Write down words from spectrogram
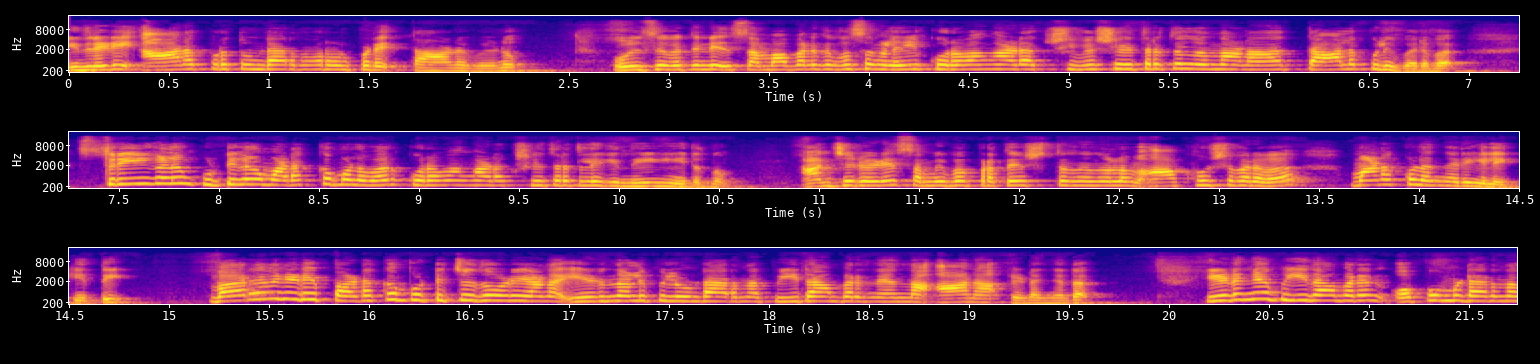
ഇതിനിടെ ആനപ്പുറത്തുണ്ടായിരുന്നവർ ഉൾപ്പെടെ താഴെ വീണു. ഉത്സവത്തിന്റെ സമാപന ദിവസങ്ങളിൽ കുറവങ്ങാട് ശിവക്ഷേത്രത്തിൽ നിന്നാണ് താലപ്പൊലി വരവ് സ്ത്രീകളും കുട്ടികളും അടക്കമുള്ളവർ കുറവങ്ങാട് ക്ഷേത്രത്തിലേക്ക് നീങ്ങിയിരുന്നു. അഞ്ചരയുടെ സമീപ പ്രദേശത്ത് നിന്നുള്ള ആഘോഷവരവ് മണക്കുളങ്ങരയിലേക്ക് എത്തി. വരവിനിടെ പടക്കം പൊട്ടിച്ചതോടെയാണ് എഴുന്നള്ളിപ്പിലുണ്ടായിരുന്ന പീതാംബരൻ എന്ന ആന ഇടഞ്ഞത്. ഇടഞ്ഞ പീതാംബരൻ ഒപ്പമുണ്ടായിരുന്ന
